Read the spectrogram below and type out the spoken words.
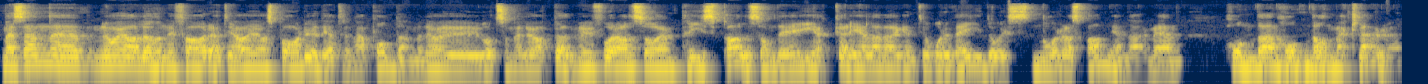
Men sen, eh, nu har ju alla hunnit före. Jag, jag sparade ju det till den här podden, men det har ju gått som en löpeld. Men vi får alltså en prispall som det ekar hela vägen till Orveido i norra Spanien där med en Honda, en Honda och en McLaren.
